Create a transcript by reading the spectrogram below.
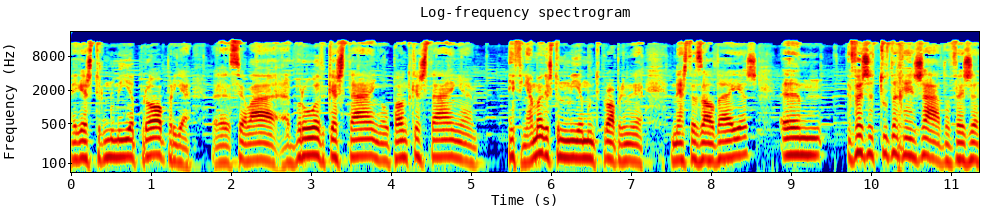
a gastronomia própria, uh, sei lá, a broa de castanha ou o pão de castanha. Enfim, há uma gastronomia muito própria nestas aldeias. Um, veja tudo arranjado, veja,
